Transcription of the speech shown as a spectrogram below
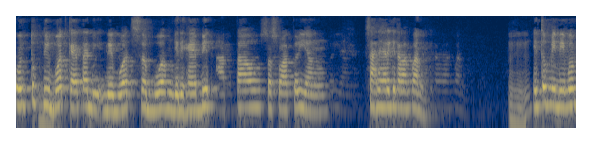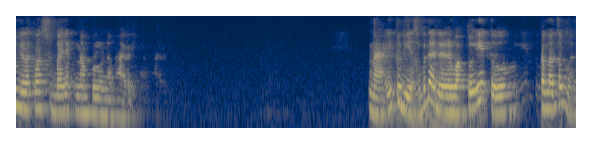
untuk dibuat kayak tadi, dibuat sebuah menjadi habit atau sesuatu yang sehari-hari kita lakukan. Mhm. Itu minimum dilakukan sebanyak 66 hari. Nah, itu dia. Sebenarnya dari waktu itu, teman-teman,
